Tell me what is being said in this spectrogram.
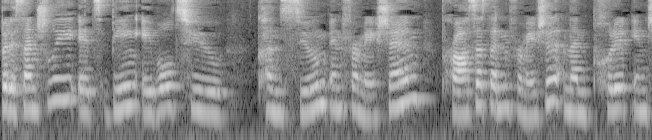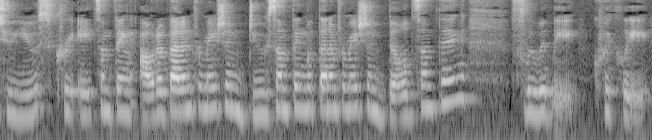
But essentially, it's being able to consume information, process that information, and then put it into use, create something out of that information, do something with that information, build something fluidly, quickly,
